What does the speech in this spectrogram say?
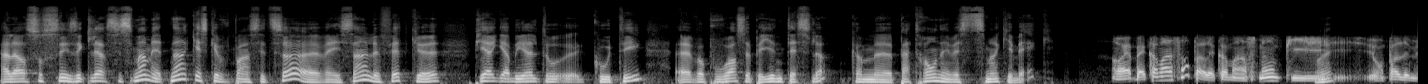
Alors, sur ces éclaircissements, maintenant, qu'est-ce que vous pensez de ça, euh, Vincent, le fait que Pierre-Gabriel euh, Côté euh, va pouvoir se payer une Tesla comme patron d'Investissement Québec? Oui, ben commençons par le commencement, puis on parle de M.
